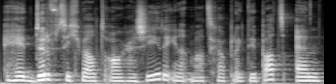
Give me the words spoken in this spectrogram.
Hij durft zich wel te engageren in het maatschappelijk debat. En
